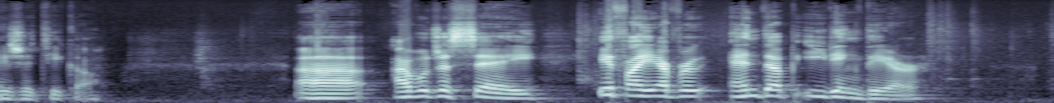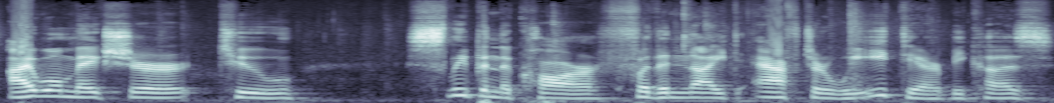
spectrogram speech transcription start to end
Asiatico. Uh, I will just say, if I ever end up eating there, I will make sure to sleep in the car for the night after we eat there because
